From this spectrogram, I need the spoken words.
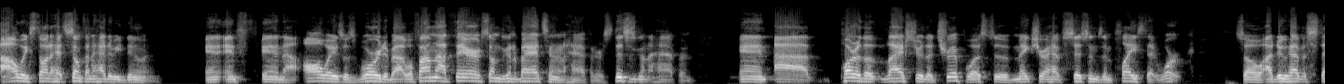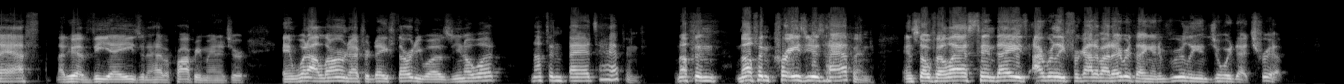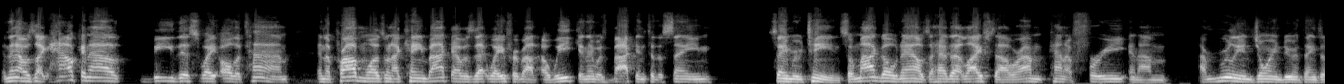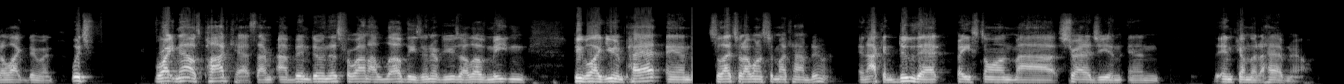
I always thought I had something I had to be doing. And, and, and I always was worried about, well, if I'm not there, something's going to bad going to happen or this is going to happen. And I, part of the last year, the trip was to make sure I have systems in place that work. So I do have a staff, I do have VAs, and I have a property manager. And what I learned after day 30 was, you know what? Nothing bad's happened. Nothing, nothing crazy has happened. And so for the last 10 days, I really forgot about everything and really enjoyed that trip. And then I was like, how can I be this way all the time? And the problem was when I came back, I was that way for about a week and then was back into the same same routine. So my goal now is to have that lifestyle where I'm kind of free and I'm I'm really enjoying doing things that I like doing, which right now is podcasts. i have been doing this for a while and I love these interviews. I love meeting people like you and Pat. And so that's what I want to spend my time doing. And I can do that based on my strategy and, and the income that I have now.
